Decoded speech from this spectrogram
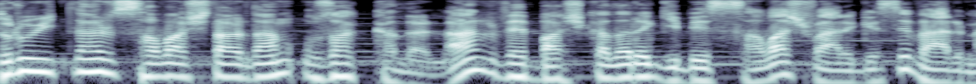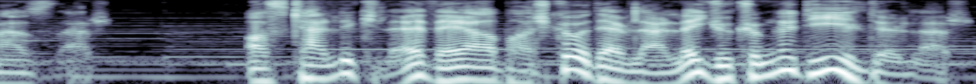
Druidler savaşlardan uzak kalırlar ve başkaları gibi savaş vergisi vermezler. Askerlikle veya başka ödevlerle yükümlü değildirler.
